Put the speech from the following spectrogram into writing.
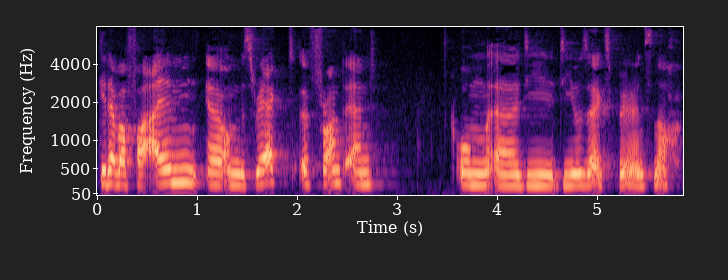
Geht aber vor allem äh, um das React-Frontend, um äh, die, die User Experience noch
